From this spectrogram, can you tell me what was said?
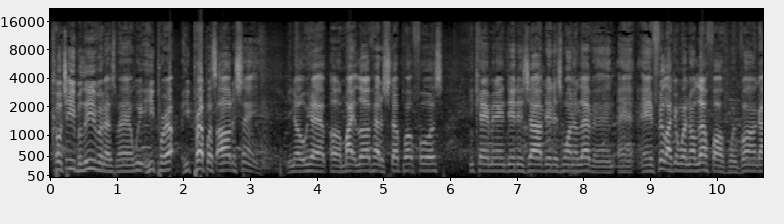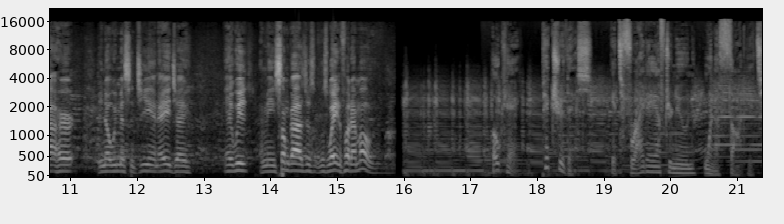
Coach E believe in us, man. We, he prep he prep us all the same. You know, we have uh, Mike Love had to step up for us. He came in and did his job, did his 111, and, and, and it feel like it wasn't no left off when Vaughn got hurt. You know, we missing G and AJ, and we, I mean, some guys just was waiting for that moment. Okay, picture this. It's Friday afternoon when a thought hits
